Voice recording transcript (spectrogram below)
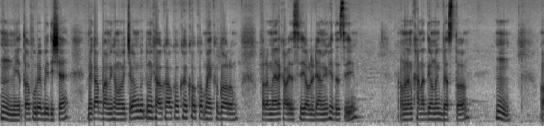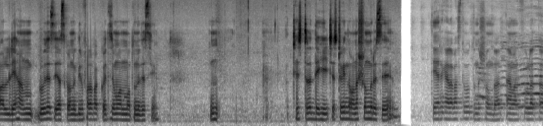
হুম, মেয়ে তো পুরো বেদিছে মেয়ে কাব্বা আমি খাওয়া হচ্ছে আমি তুমি খাও খাও খাও খাও খাও খাও, মেয়ে খাও, গরম। পরে মেয়েরা খাওয়াইতেছি অলরেডি আমি খেতেছি। আমরা খানা দিয়ে অনেক ব্যস্ত। হুম অলরেডি এখন বুঝেছি আজকে অনেকদিন পর ফাঁক করতেছি, মন মতো নিতেছি টেস্টটা দেখি টেস্টটা কিন্তু অনেক সুন্দর হয়েছে। তেয়ার খেলা বাস্তব অত্যন্ত সুন্দর, তা আমার ফুলা তো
